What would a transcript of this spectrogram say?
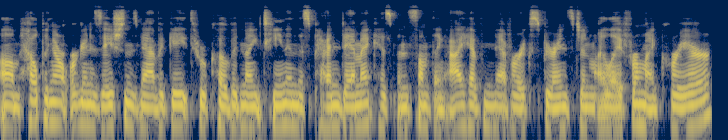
Um, helping our organizations navigate through COVID nineteen and this pandemic pandemic has been something I have never experienced in my life or my career.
